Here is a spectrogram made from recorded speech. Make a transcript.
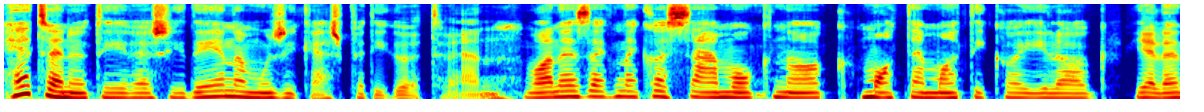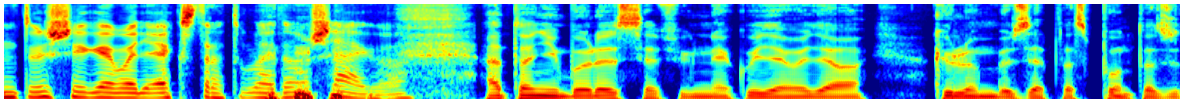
75 éves idén, a muzsikás pedig 50. Van ezeknek a számoknak matematikailag jelentősége vagy extra tulajdonsága? hát annyiból összefüggnek, ugye, hogy a különbözet az pont az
